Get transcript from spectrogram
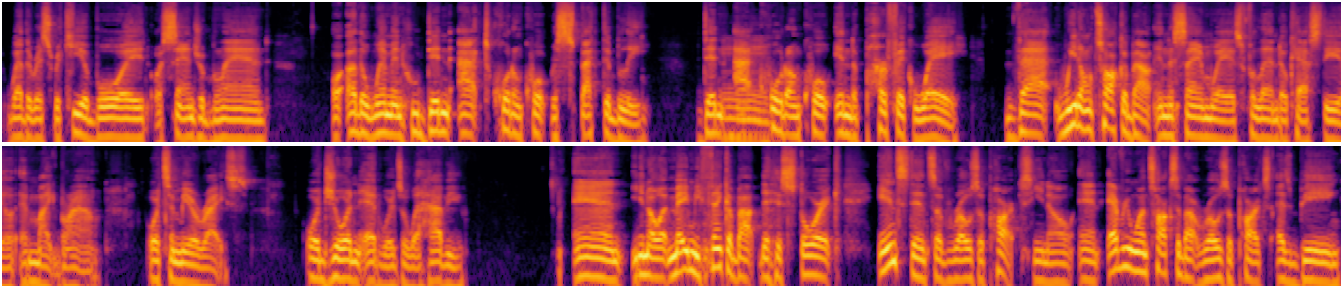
whether it's Rekia Boyd or Sandra Bland or other women who didn't act quote unquote respectably, didn't mm. act quote unquote in the perfect way that we don't talk about in the same way as Philando Castile and Mike Brown or Tamir Rice or Jordan Edwards or what have you. And, you know, it made me think about the historic instance of Rosa Parks, you know, and everyone talks about Rosa Parks as being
